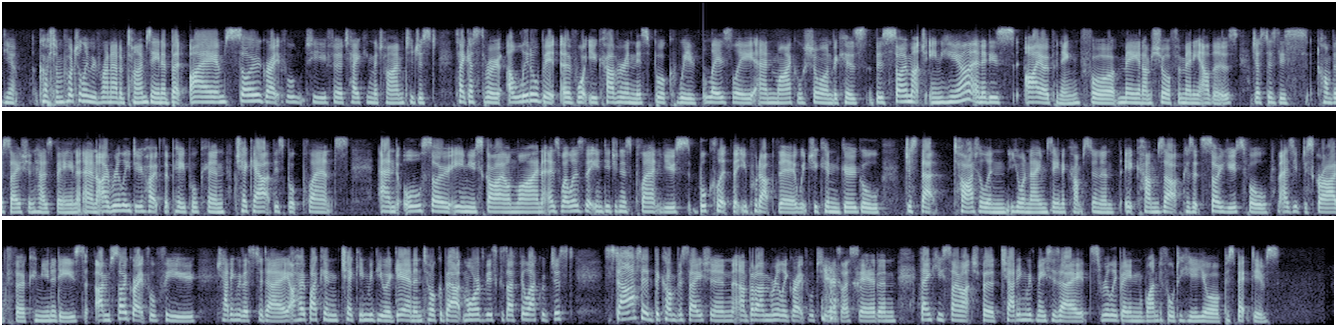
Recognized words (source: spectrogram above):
Yeah. Gosh, unfortunately, we've run out of time, Zena, but I am so grateful to you for taking the time to just take us through a little bit of what you cover in this book with Lesley and Michael Shawn, because there's so much in here and it is eye opening for me and I'm sure for many others, just as this conversation has been. And I really do hope that people can check out this book, Plants and also Emu Sky Online, as well as the Indigenous plant use booklet that you put up there, which you can Google just that title and your name, Zena Cumpston, and it comes up because it's so useful, as you've described, for communities. I'm so grateful for you chatting with us today. I hope I can check in with you again and talk about more of this because I feel like we've just started the conversation, um, but I'm really grateful to you, as I said. And thank you so much for chatting with me today. It's really been wonderful to hear your perspectives.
